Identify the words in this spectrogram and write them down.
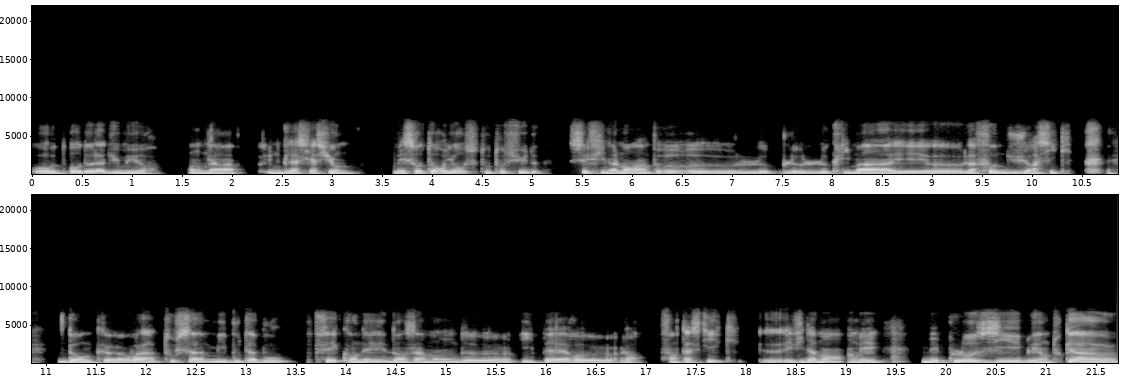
au-delà du mur, on a une glaciation, mais Sotorios, tout au sud, c'est finalement un peu euh, le, climat et euh, la faune du Jurassique. Donc euh, voilà, tout ça mis bout à bout fait qu'on est dans un monde hyper, alors fantastique évidemment, mais, mais plausible et en tout cas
